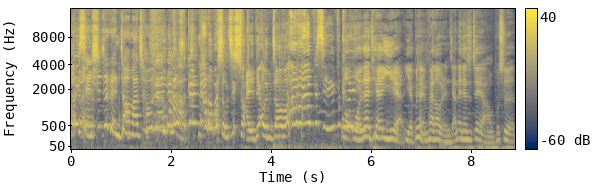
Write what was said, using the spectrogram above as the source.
会显示这个，你知道吗？超尴尬。尴尬到把手机甩掉，你知道吗？啊，不行，不可以。我我那天也也不小心拍到人家，那天是这样，不是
